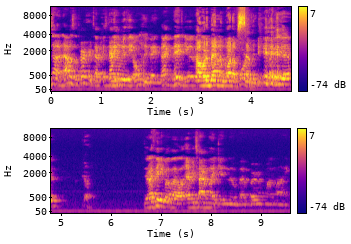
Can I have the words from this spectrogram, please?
No, that was the perfect time because now you'll be the only Bane. Back then, you I would have been one like, of 40. 70. yeah. Dude, I think about that like, every time, like in November when like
